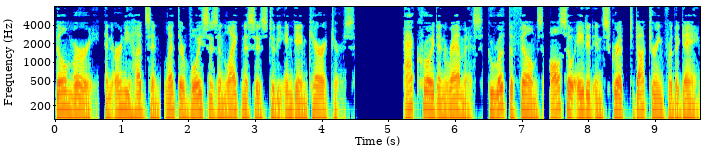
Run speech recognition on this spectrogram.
Bill Murray, and Ernie Hudson lent their voices and likenesses to the in-game characters. Aykroyd and Ramis, who wrote the films, also aided in script doctoring for the game.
